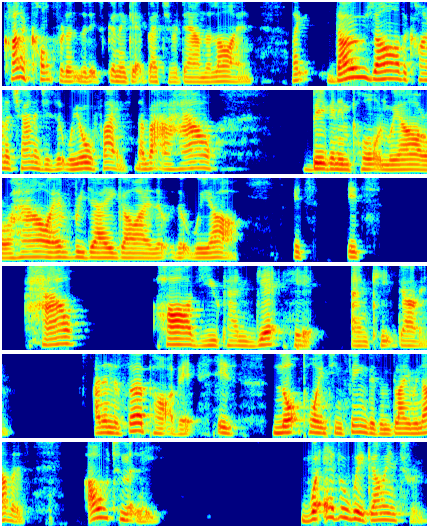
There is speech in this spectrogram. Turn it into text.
kind of confident that it's going to get better down the line. Like those are the kind of challenges that we all face, no matter how big and important we are or how everyday guy that, that we are. It's it's how hard you can get hit and keep going. And then the third part of it is not pointing fingers and blaming others. Ultimately, whatever we're going through,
